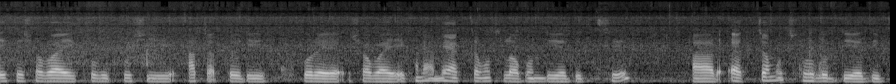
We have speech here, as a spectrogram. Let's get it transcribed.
দেখে সবাই খুবই খুশি। আচার তৈরি করে সবাই, এখানে আমি এক চামচ লবণ দিয়ে দিচ্ছি আর এক চামচ হলুদ দিয়ে দিব।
